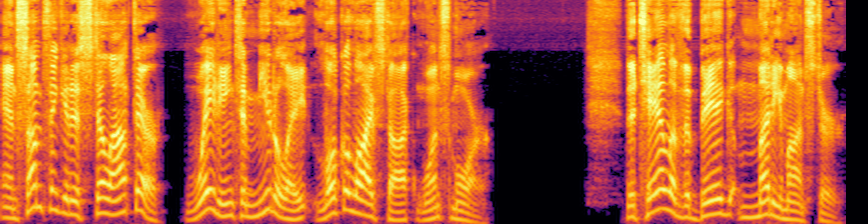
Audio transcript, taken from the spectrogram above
and some think it is still out there, waiting to mutilate local livestock once more. The tale of the big muddy monster.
